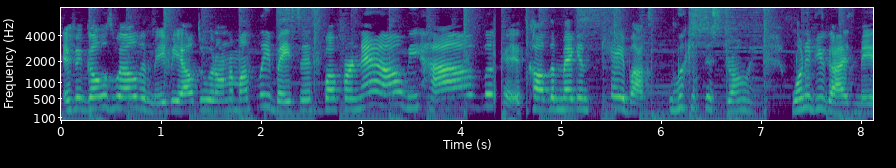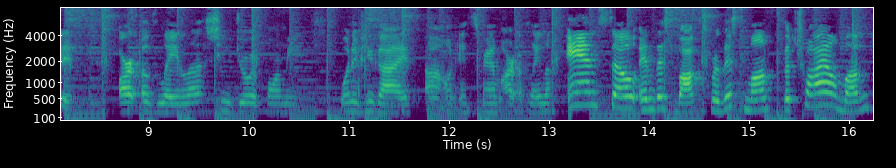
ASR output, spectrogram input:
If it goes well, then maybe I'll do it on a monthly basis. But for now, we have, okay, it's called the Megan's K box. Look at this drawing. One of you guys made it. Art of Layla, she drew it for me one of you guys uh, on Instagram, Art of Layla. And so in this box for this month, the trial month,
